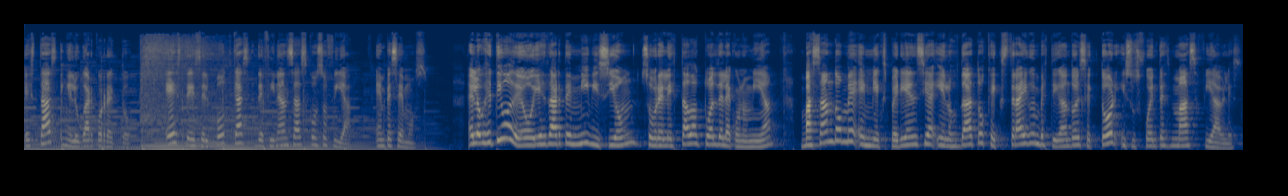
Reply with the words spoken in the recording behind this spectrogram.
estás en el lugar correcto. Este es el podcast de Finanzas con Sofía. Empecemos. El objetivo de hoy es darte mi visión sobre el estado actual de la economía, basándome en mi experiencia y en los datos que extraigo investigando el sector y sus fuentes más fiables.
